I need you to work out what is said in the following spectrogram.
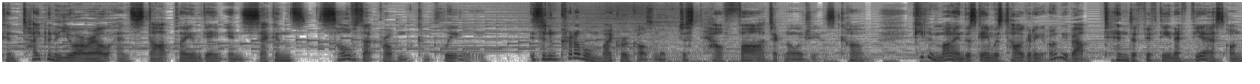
can type in a URL and start playing the game in seconds solves that problem completely. It's an incredible microcosm of just how far technology has come. Keep in mind this game was targeting only about 10 to 15 FPS on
